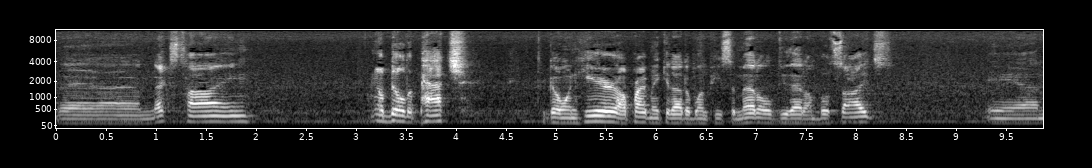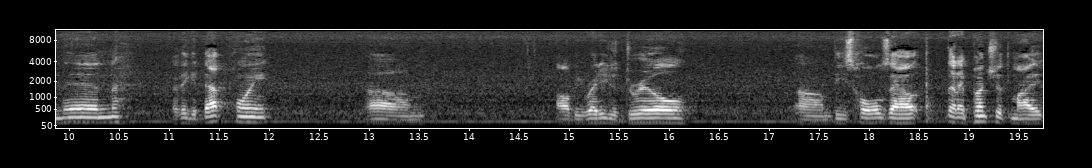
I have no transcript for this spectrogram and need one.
then next time I'll build a patch to go in here. I'll probably make it out of one piece of metal, do that on both sides. And then I think at that point um, I'll be ready to drill um, these holes out that I punched with my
